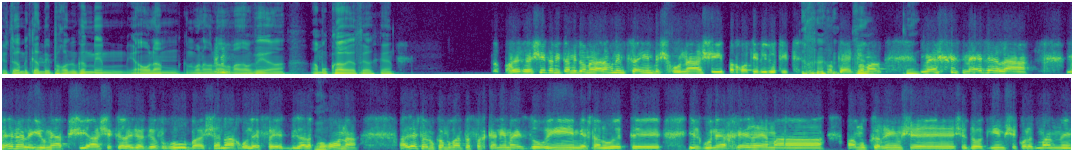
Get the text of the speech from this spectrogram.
יותר מתקדמים, פחות מתקדמים? העולם, כמובן העולם המערבי, המוכר יותר, כן. ראשית, אני תמיד אומר, אנחנו נמצאים בשכונה שהיא פחות ידידותית, אוקיי? כן, כלומר, כן. מעבר, ל, מעבר לאיומי הפשיעה שכרגע גברו בשנה החולפת בגלל כן. הקורונה, אז יש לנו כמובן את השחקנים האזוריים, יש לנו את uh, ארגוני החרם המוכרים ש, שדואגים שכל הזמן uh,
